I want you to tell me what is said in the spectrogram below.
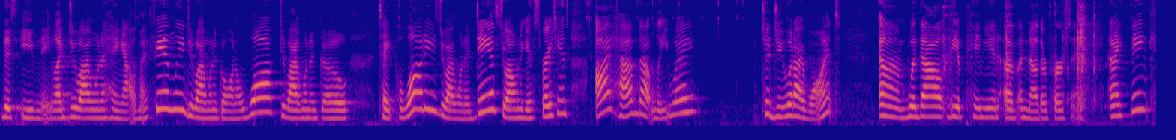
this evening? Like, do I want to hang out with my family? Do I want to go on a walk? Do I want to go take Pilates? Do I want to dance? Do I want to give spray tans? I have that leeway to do what I want um, without the opinion of another person. And I think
